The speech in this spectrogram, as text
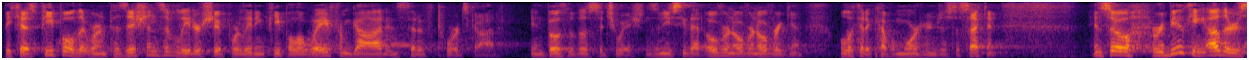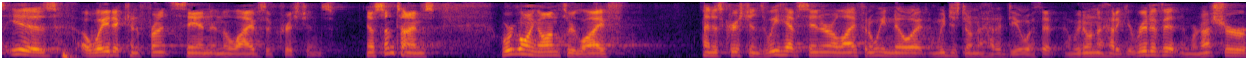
because people that were in positions of leadership were leading people away from God instead of towards God in both of those situations. And you see that over and over and over again. We'll look at a couple more here in just a second. And so, rebuking others is a way to confront sin in the lives of Christians. Now, sometimes we're going on through life, and as Christians, we have sin in our life, and we know it, and we just don't know how to deal with it, and we don't know how to get rid of it, and we're not sure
